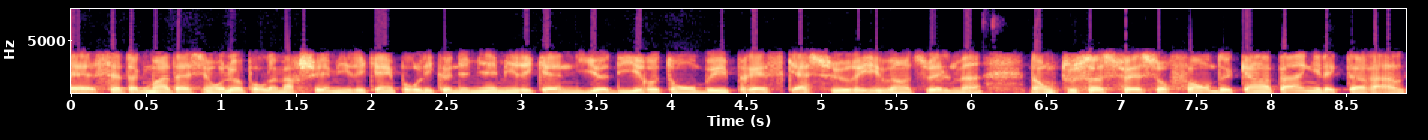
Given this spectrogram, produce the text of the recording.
Euh, cette augmentation-là, pour le marché américain, pour l'économie américaine, il y a des retombées presque assurées éventuellement. Donc tout ça se fait sur fond de campagne électorale.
